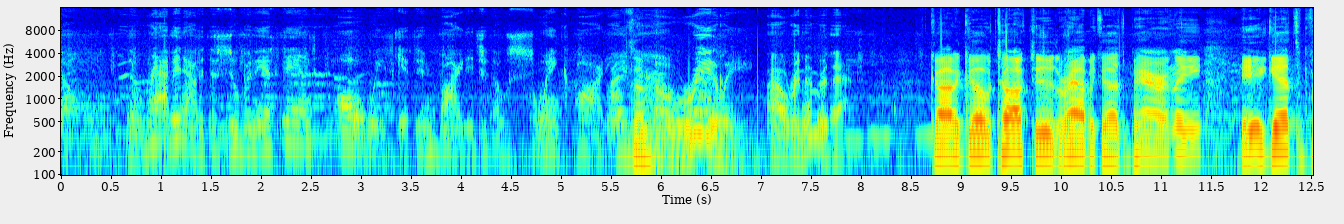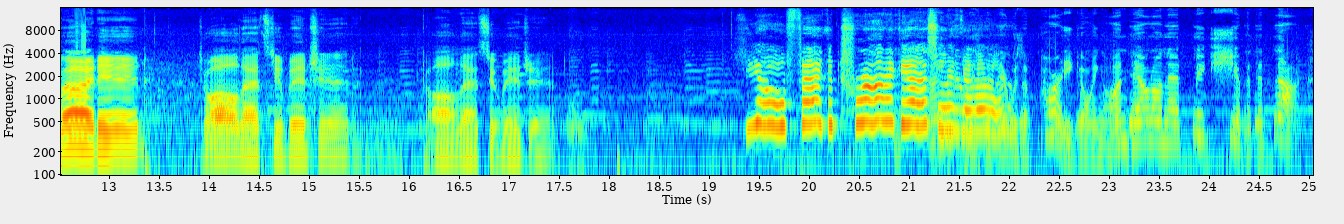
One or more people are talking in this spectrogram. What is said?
though. The rabbit out at the souvenir stand always gets invited to those swank parties. The- Oh, really? I'll remember that. Gotta go talk to the rabbit because apparently he gets invited to all that stupid shit. To all that stupid shit. Yo, faggotronic ass I noticed that there was a party going on down on that big ship at the docks.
